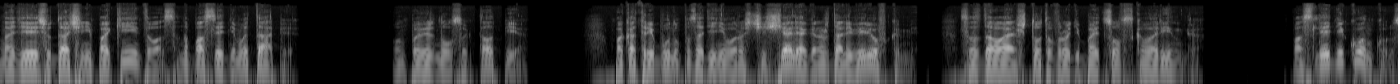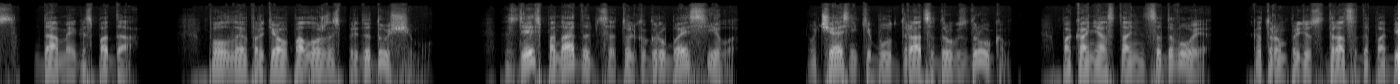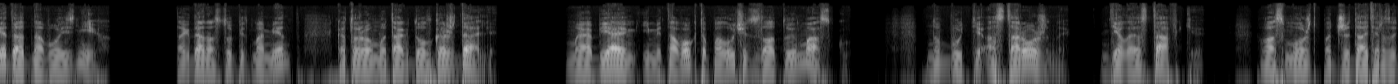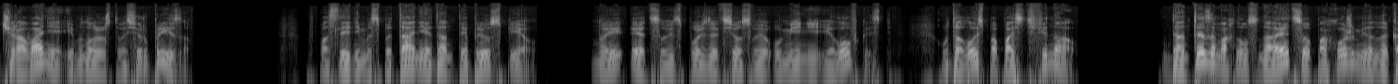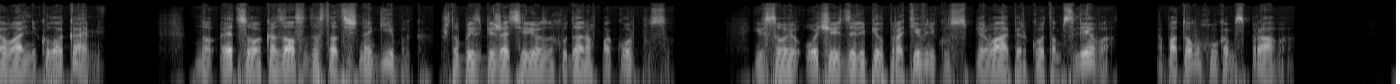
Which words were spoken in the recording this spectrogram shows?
Надеюсь, удача не покинет вас на последнем этапе. Он повернулся к толпе. Пока трибуну позади него расчищали и ограждали веревками, создавая что-то вроде бойцовского ринга. Последний конкурс, дамы и господа. Полная противоположность предыдущему. Здесь понадобится только грубая сила. Участники будут драться друг с другом, пока не останется двое, которым придется драться до победы одного из них. Тогда наступит момент, которого мы так долго ждали. Мы объявим имя того, кто получит золотую маску. Но будьте осторожны, делая ставки. Вас может поджидать разочарование и множество сюрпризов. В последнем испытании Данте преуспел, но и Эцио, используя все свое умение и ловкость, удалось попасть в финал. Данте замахнулся на Эцио похожими на наковальни кулаками. Но Эцио оказался достаточно гибок, чтобы избежать серьезных ударов по корпусу. И в свою очередь залепил противнику сперва апперкотом слева, а потом хуком справа.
